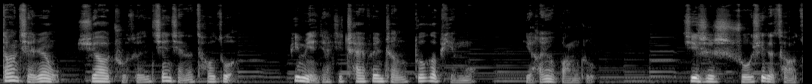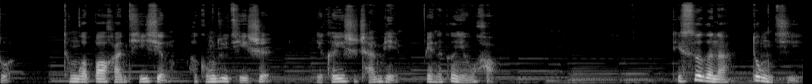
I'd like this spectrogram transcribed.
当前任务需要储存先前的操作，避免将其拆分成多个屏幕，也很有帮助。即使是熟悉的操作，通过包含提醒和工具提示，也可以使产品变得更友好。第四个呢，动机。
